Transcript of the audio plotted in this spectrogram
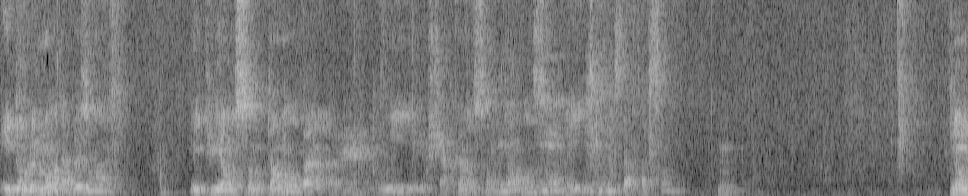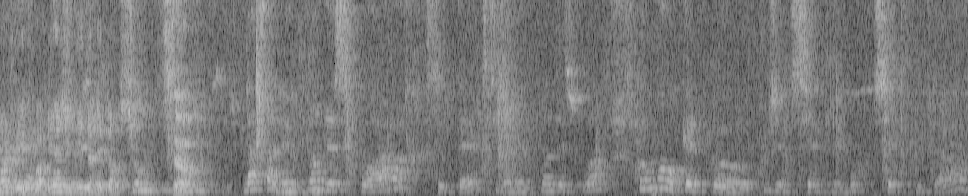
et dont le monde a besoin. Et puis en son temps, ben, oui, chacun son temps, son rythme, sa façon. Hmm. Non, moi je les vois bien l'idée de rédemption. Là, ça a l'air plein d'espoir, ce texte, il a l'air plein d'espoir. Comment, quelques, plusieurs siècles, beaucoup de siècles plus tard,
